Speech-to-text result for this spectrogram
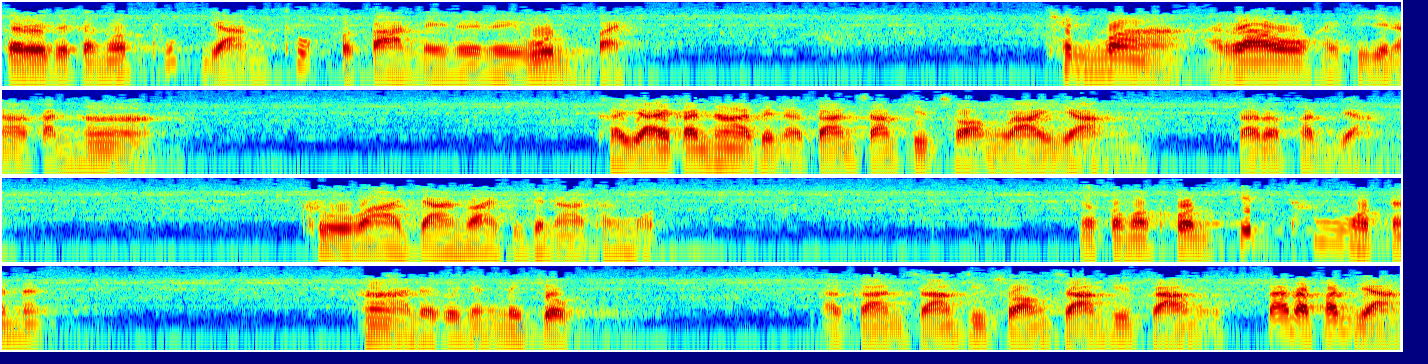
ก็เลยไปกำหนดทุกอย่างทุกประการในเลยวุ่นไป เช่นว่าเราให้พิจารณากันห้าขยายกันห้าเป็นอาการสามสิบสองหลายอย่าง สารพัดอย่าง ครูวาอาจารย์วายพิจารณาทั้งหมด แล้วก็มาค้นคิดทั้งหมดนั่นนะห้าแต่ก็ยังไม่จบ อาการสามสิบสองสามสิบสามสารพัดอย่าง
